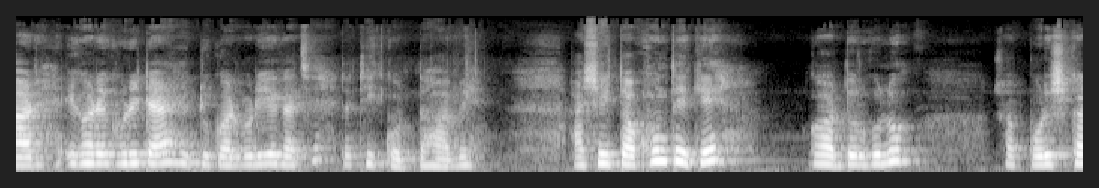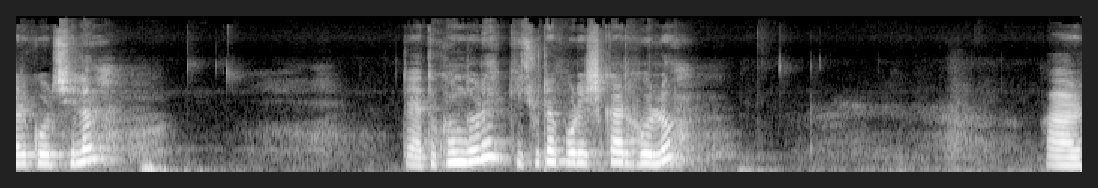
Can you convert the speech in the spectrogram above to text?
আর এ ঘরে ঘড়িটা একটু গড়বড়িয়ে গেছে, এটা ঠিক করতে হবে। আর সেই তখন থেকে ঘরদোরগুলো সব পরিষ্কার করছিলাম। তো এতক্ষণ ধরে কিছুটা পরিষ্কার হলো। আর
